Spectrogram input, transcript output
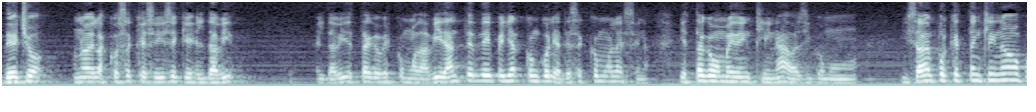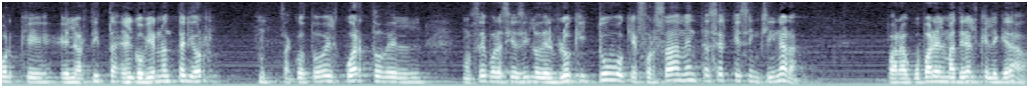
De hecho, una de las cosas que se dice que el David, el David está como David antes de pelear con Goliat, esa es como la escena, y está como medio inclinado, así como... ¿Y saben por qué está inclinado? Porque el artista, el gobierno anterior, sacó todo el cuarto del, no sé, por así decirlo, del bloque y tuvo que forzadamente hacer que se inclinara para ocupar el material que le quedaba.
